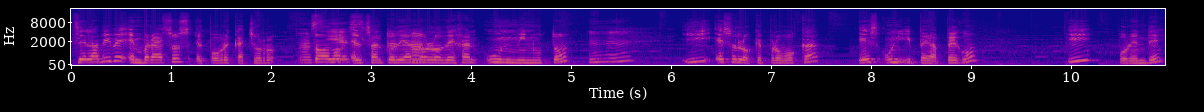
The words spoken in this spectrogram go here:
se la vive en brazos el pobre cachorro, todo el santo día no lo dejan un minuto, y eso es lo que provoca, es un hiperapego, y por ende,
